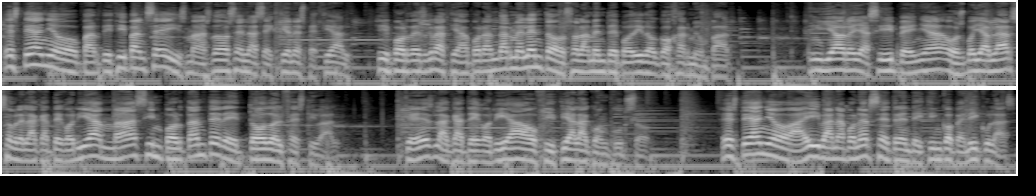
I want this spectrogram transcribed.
Este año participan 6 más 2 en la sección especial, y por desgracia, por andarme lento, solamente he podido cogerme un par. Y ahora ya sí, Peña, os voy a hablar sobre la categoría más importante de todo el festival, que es la categoría oficial a concurso. Este año ahí van a ponerse 35 películas,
